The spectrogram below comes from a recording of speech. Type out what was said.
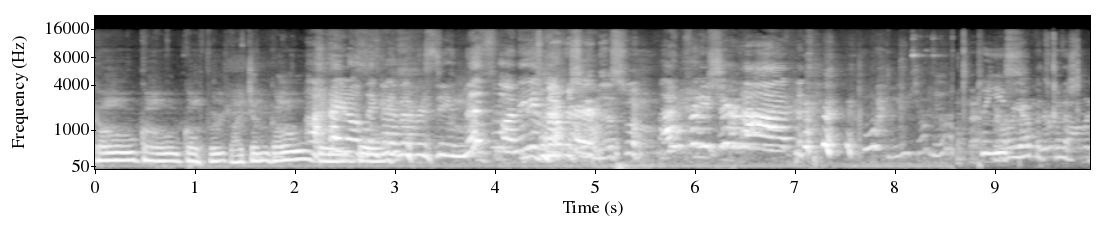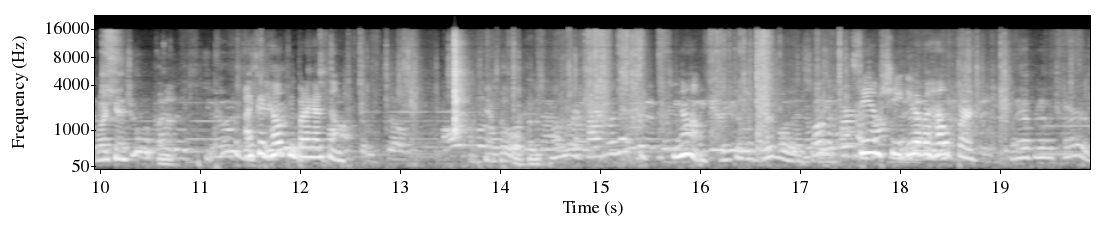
Go, go, go first, watch him go, go, I don't go. think I've ever seen this one either. You've never seen this one? I'm pretty sure not. Please. Oh, Hurry up, it's gonna. Why can't you open it? I could help you, but I gotta film. Why can't Bill open it? No. Sam, she, you have a helper. What happened to the card?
